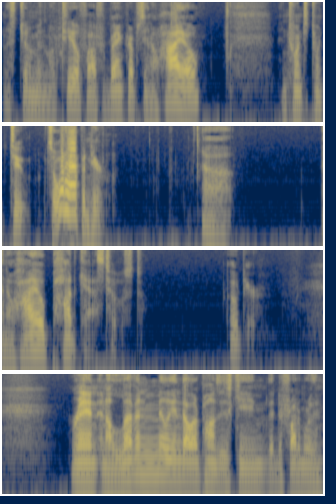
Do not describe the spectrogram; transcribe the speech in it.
This gentleman, Motil, filed for bankruptcy in Ohio in 2022. So, what happened here? Uh, an Ohio podcast host, oh dear, ran an $11 million Ponzi scheme that defrauded more than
